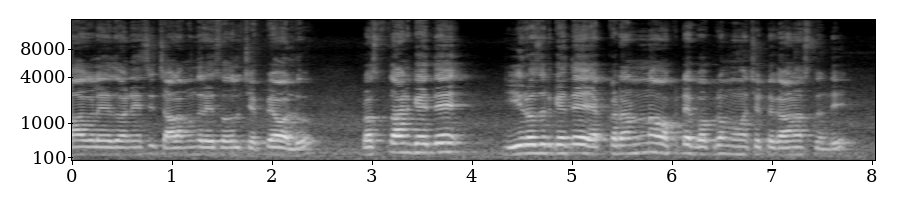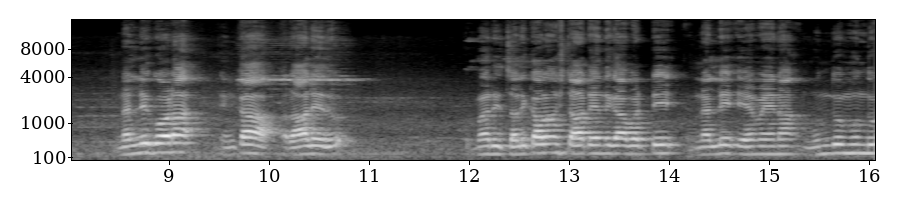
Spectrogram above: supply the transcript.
బాగలేదు అనేసి చాలామంది రైతులు చెప్పేవాళ్ళు. ప్రస్తుతానికైతే ఈ రోజుకైతే ఎక్కడన్నా ఒకటే బొబ్బరమ్మ చెట్టు కానొస్తుంది. నల్లి కూడా ఇంకా రాలేదు. మరి చలికాలం స్టార్ట్ అయింది కాబట్టి నల్లి ఏమైనా ముందు ముందు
